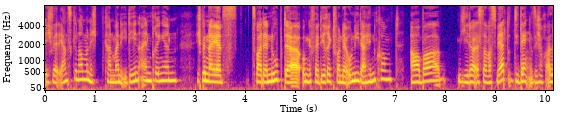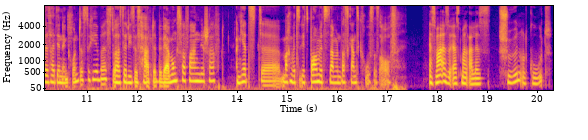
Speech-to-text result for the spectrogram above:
Ich werde ernst genommen, ich kann meine Ideen einbringen. Ich bin da jetzt zwar der Noob, der ungefähr direkt von der Uni da hinkommt, aber jeder ist da was wert. Die denken sich auch alle, es hat ja einen Grund, dass du hier bist. Du hast ja dieses harte Bewerbungsverfahren geschafft. Und jetzt äh, machen wir, jetzt bauen wir zusammen was ganz Großes auf. Es war also erstmal alles schön und gut.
